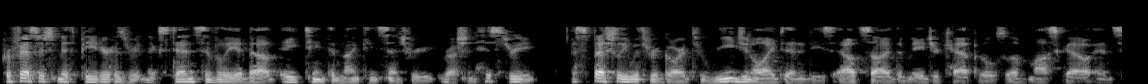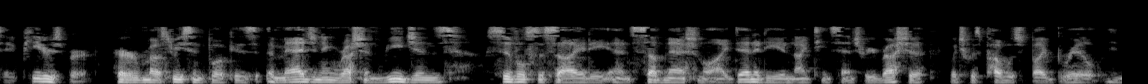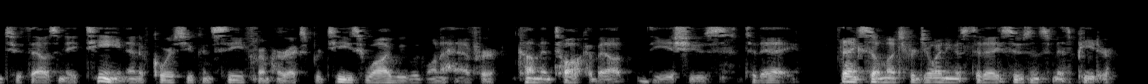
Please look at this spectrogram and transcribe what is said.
Professor Smith Peter has written extensively about 18th and 19th century Russian history, especially with regard to regional identities outside the major capitals of Moscow and St. Petersburg. Her most recent book is Imagining Russian Regions, Civil Society and Subnational Identity in 19th Century Russia, which was published by Brill in 2018. And of course, you can see from her expertise why we would want to have her come and talk about the issues today. Thanks so much for joining us today, Susan Smith Peter.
